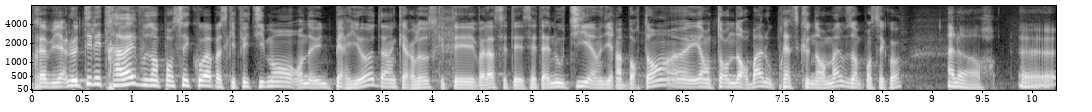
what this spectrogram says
Très bien. Le télétravail, vous en pensez quoi? Parce qu'effectivement, on a eu une période, hein, Carlos, qui était, voilà, c'était, c'était un outil, on va dire, important. Et en temps normal ou presque normal, vous en pensez quoi? Alors, euh,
